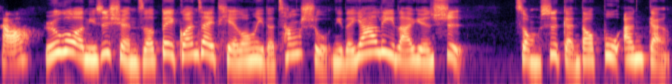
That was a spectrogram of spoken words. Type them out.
好，如果你是选择被关在铁笼里的仓鼠，你的压力来源是总是感到不安感，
